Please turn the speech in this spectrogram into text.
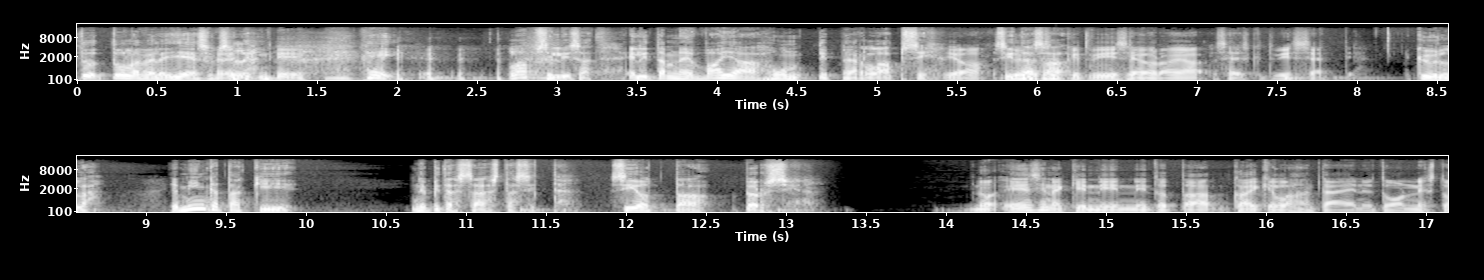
tu- tuleville Jeesukselle. Niin. Hei, lapsilisät, eli tämmöinen vajaa huntti per lapsi. Joo, Sitä saa, 95 euroa ja 75 senttiä. kyllä. Ja minkä takia ne pitäisi säästää sitten? Sijoittaa pörssiin. No ensinnäkin, niin, niin tota, kaikillahan tämä ei nyt onnistu.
